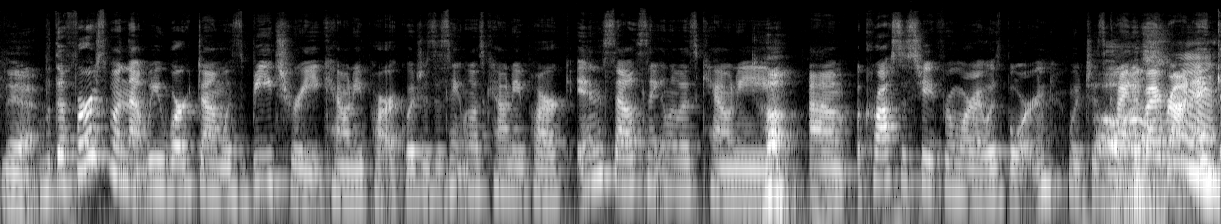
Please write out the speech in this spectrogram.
Yeah. But the first one that we worked on was Bee Tree County Park, which is a St. Louis County park in South St. Louis County, Huh. um, across the street from where I was born, which is Oh, kind of ironic.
